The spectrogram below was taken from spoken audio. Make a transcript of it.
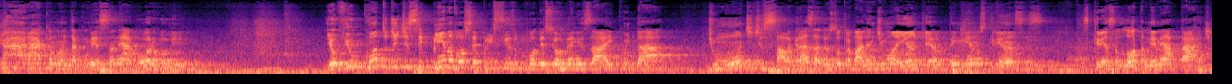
caraca, mano, tá começando é agora o rolê. E eu vi o quanto de disciplina você precisa para poder se organizar e cuidar de um monte de sala. Graças a Deus estou trabalhando de manhã, que é, tem menos crianças. As crianças lotam mesmo é à tarde.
